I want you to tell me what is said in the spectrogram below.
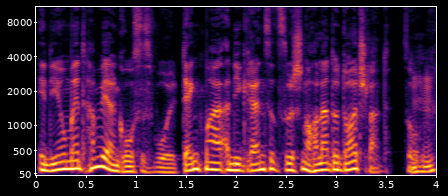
in dem Moment haben wir ein großes Wohl. Denk mal an die Grenze zwischen Holland und Deutschland. So. Mhm.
